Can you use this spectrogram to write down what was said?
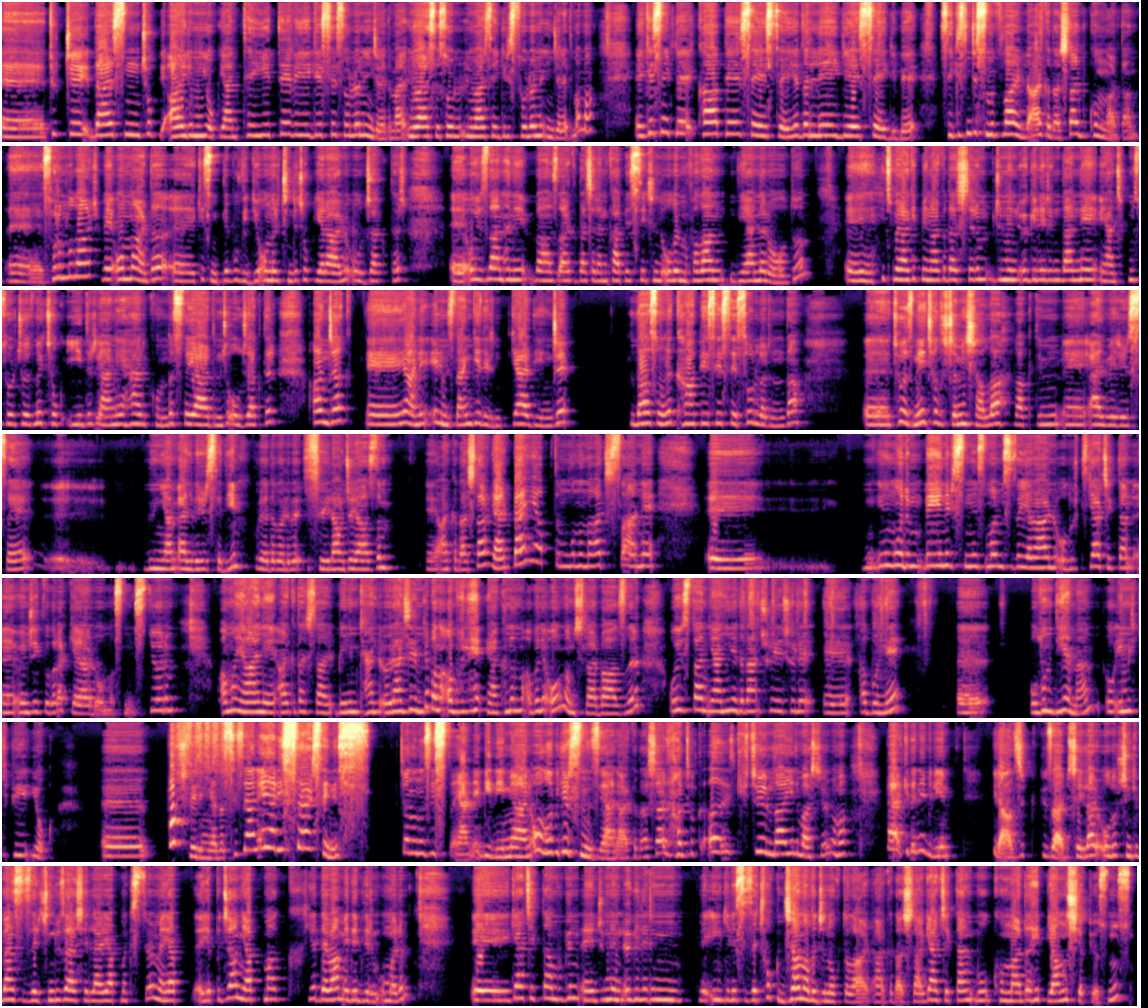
e, Türkçe dersinin çok bir ayrımı yok. Yani TYT ve YGS sorularını inceledim. Yani üniversite soru, üniversiteye giriş sorularını inceledim ama e, kesinlikle KPSS ya da LGS gibi 8. sınıflar bile arkadaşlar bu konulardan e, sorumlular ve onlar da e, kesinlikle bu video onlar için de çok yararlı olacaktır. E, o yüzden hani bazı arkadaşlar hani KPSS içinde olur mu falan diyenler oldu. E, hiç merak etmeyin arkadaşlarım cümlenin ögelerinden ne yani çıkmış soru çözmek çok iyidir. Yani her konuda size yardımcı olacaktır. Ancak e, yani elimizden gelir geldiğince daha sonra KPSS sorularını da e, çözmeye çalışacağım inşallah. Vaktim e, el verirse, e, bünyem el verirse diyeyim. Buraya da böyle bir Süheyla Hoca yazdım e, arkadaşlar. Yani ben yaptım bunu naçizane. E, umarım beğenirsiniz. Umarım size yararlı olur. Gerçekten e, öncelikli olarak yararlı olmasını istiyorum. Ama yani arkadaşlar benim kendi öğrencilerim bile bana abone yani kanalıma abone olmamışlar bazıları. O yüzden yani yine de ben şuraya şöyle e, abone e, olun diyemem. O emir kipi yok. E, boş verin ya da siz yani eğer isterseniz canınız iste yani ne bileyim yani olabilirsiniz yani arkadaşlar. Daha çok küçüğüm daha yeni başlıyorum ama belki de ne bileyim birazcık güzel bir şeyler olur. Çünkü ben sizler için güzel şeyler yapmak istiyorum ve yap, yapacağım, yapmaya devam edebilirim umarım. Ee, gerçekten bugün e, cümlenin ögelerinle ilgili size çok can alıcı noktalar arkadaşlar. Gerçekten bu konularda hep yanlış yapıyorsunuz.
